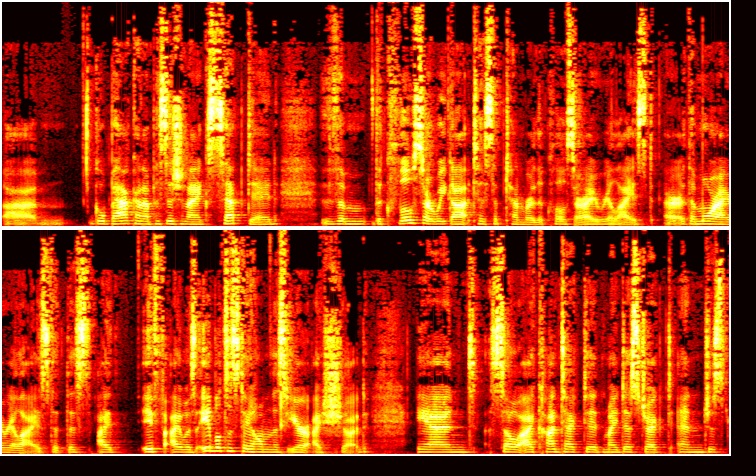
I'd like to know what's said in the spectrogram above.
um, go back on a position I accepted, the the closer we got to September, the closer I realized, or the more I realized that this, I if I was able to stay home this year, I should. And so I contacted my district and just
